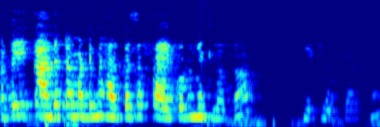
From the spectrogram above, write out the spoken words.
आता हे कांदा टमाटे मी हलकासा फ्राय करून घेतलं होतं. हे ठेवते असं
